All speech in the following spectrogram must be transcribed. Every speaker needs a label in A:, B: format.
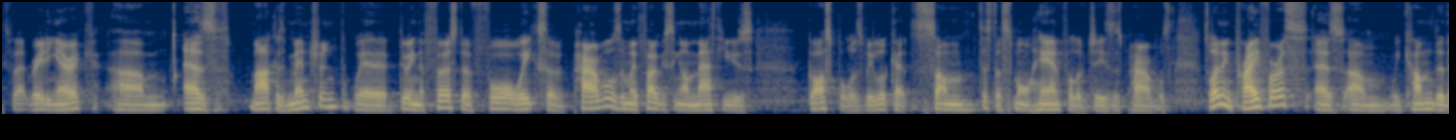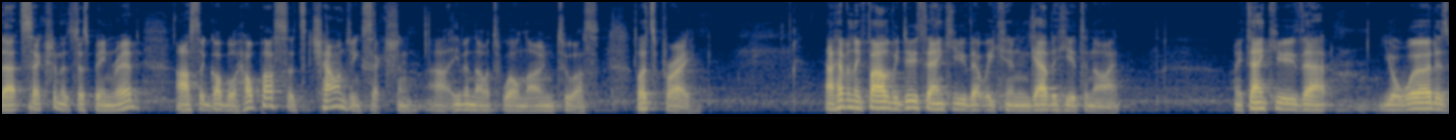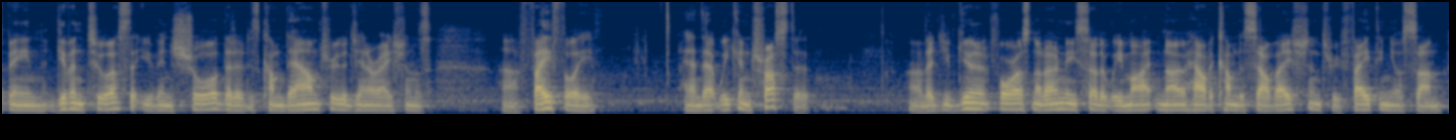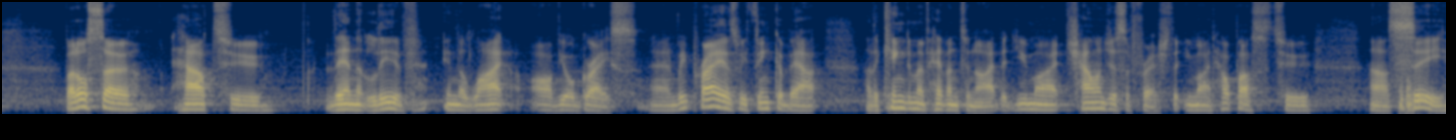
A: Thanks for that reading, Eric. Um, as Mark has mentioned, we're doing the first of four weeks of parables, and we're focusing on Matthew's gospel as we look at some, just a small handful of Jesus' parables. So let me pray for us as um, we come to that section that's just been read. Ask that God will help us. It's a challenging section, uh, even though it's well known to us. Let's pray. Our Heavenly Father, we do thank you that we can gather here tonight. We thank you that your word has been given to us, that you've ensured that it has come down through the generations uh, faithfully, and that we can trust it. Uh, that you've given it for us not only so that we might know how to come to salvation through faith in your Son, but also how to then live in the light of your grace. And we pray as we think about uh, the kingdom of heaven tonight that you might challenge us afresh, that you might help us to uh, see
